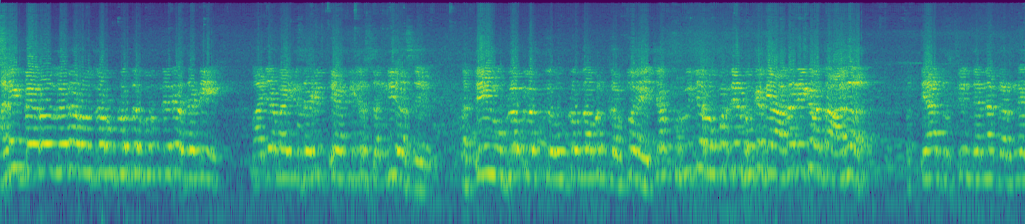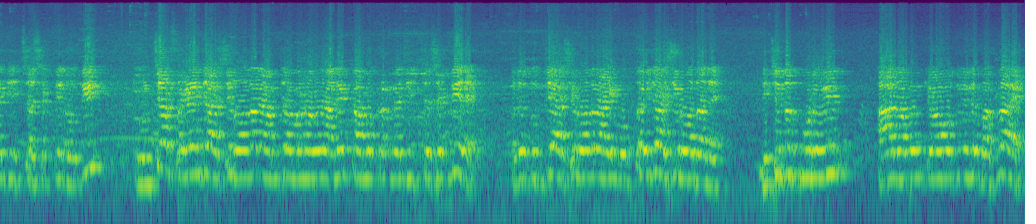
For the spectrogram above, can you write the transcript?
अनेक बेरोजगारांना रोजगार उपलब्ध करून देण्यासाठी माझ्या माहितीसाठी ते अतिशय संधी असेल. तर ते उपलब्ध उपलब्ध आपण करतोय. याच्या पूर्वीच्या लोकांच्या डोक्यात हे आलं नाही का? आता आलं. त्या दृष्टीने त्यांना करण्याची इच्छाशक्ती नव्हती. तुमच्या सगळ्यांच्या आशीर्वादाने आमच्या मनामध्ये अनेक कामं करण्याची इच्छाशक्ती आहे. म्हणजे तुमच्या आशीर्वादाने आणि मुक्ताईच्या आशीर्वादाने निश्चितच पुढे होईल. आज आपण केव्हापासून इथे बसलाय?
